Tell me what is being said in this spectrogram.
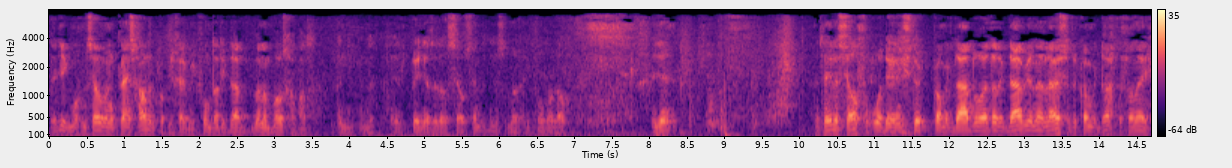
Weet je, ik mocht mezelf een klein schouderklopje geven. Ik vond dat ik daar wel een boodschap had. En, ik weet niet of dat zelfcentered is, maar ik vond dat wel. Weet je, het hele zelfveroordelingsstuk kwam ik daardoor dat ik daar weer naar luisterde, kwam ik erachter van hé, hey,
